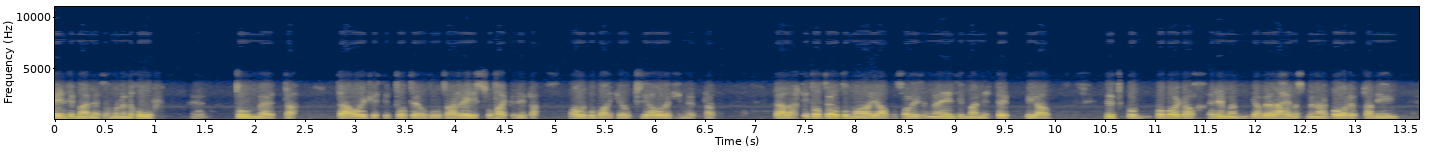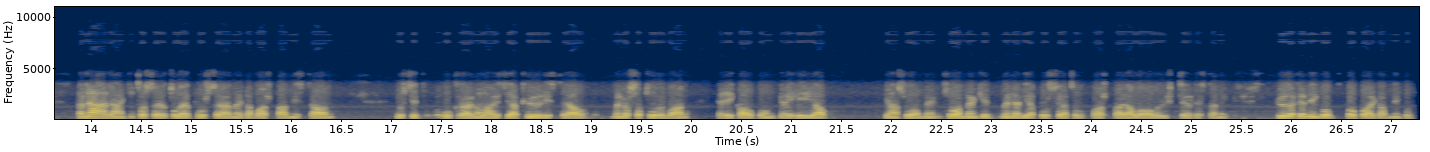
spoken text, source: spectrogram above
ensimmäinen semmoinen huh tunne, että tämä oikeasti toteutuu tämä reissu, vaikka niitä alkuvaikeuksia olikin, että tämä lähti toteutumaan ja se oli semmoinen ensimmäinen steppi ja nyt kun koko aika enemmän ja vielä lähemmäs mennään kohdetta, niin ja nähdäänkin, tuossa jo tulee pusseja meitä vastaan, missä on just sit ukrainalaisia kyydissä ja menossa turvaan eri kaupunkeihin ja ihan Suomen, Suomenkin meneviä pusseja tullut vastaan ja ollut yhteydessä, niin kyllä se niin kuin, koko ajan niin kuin,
